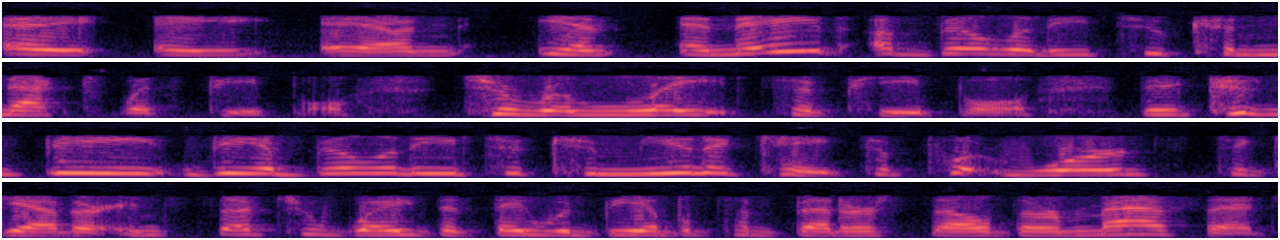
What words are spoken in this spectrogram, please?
a, a an, innate ability to connect with people, to relate to people. There could be the ability to communicate, to put words together in such a way that they would be able to better sell their message.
